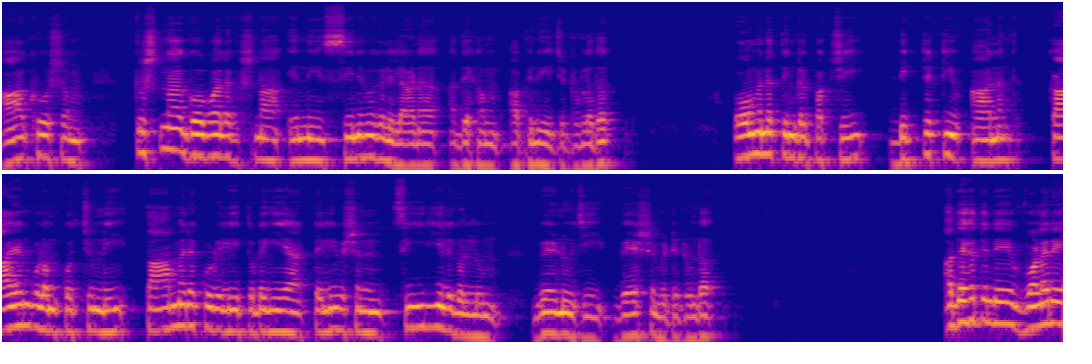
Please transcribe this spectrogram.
ആഘോഷം കൃഷ്ണ ഗോപാലകൃഷ്ണ എന്നീ സിനിമകളിലാണ് അദ്ദേഹം അഭിനയിച്ചിട്ടുള്ളത്. ഓമനത്തിങ്കൾ പക്ഷി ഡിറ്റക്റ്റീവ് ആനന്ദ് കായംകുളം കൊച്ചുണ്ണി താമരക്കുഴലി തുടങ്ങിയ ടെലിവിഷൻ സീരിയലുകളിലും വേണുജി വേഷമിട്ടിട്ടുണ്ട്. അദ്ദേഹത്തിന്റെ വളരെ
